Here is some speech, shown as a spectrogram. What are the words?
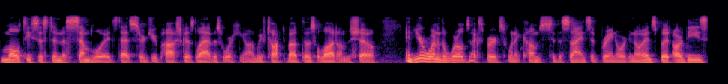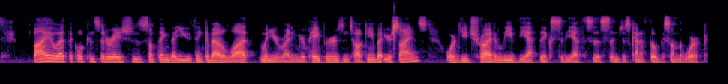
multi-system assembloids that Sergiu Pașca's lab is working on. We've talked about those a lot on the show. And you're one of the world's experts when it comes to the science of brain organoids, but are these bioethical considerations something that you think about a lot when you're writing your papers and talking about your science? Or do you try to leave the ethics to the ethicists and just kind of focus on the work?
